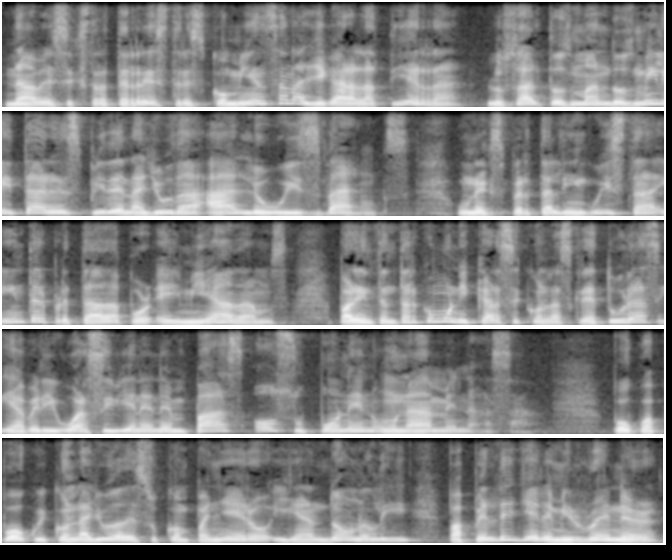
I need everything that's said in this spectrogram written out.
naves extraterrestres comienzan a llegar a la Tierra, los altos mandos militares piden ayuda a Louise Banks, una experta lingüista interpretada por Amy Adams, para intentar comunicarse con las criaturas y averiguar si vienen en paz o suponen una amenaza. Poco a poco y con la ayuda de su compañero Ian Donnelly, papel de Jeremy Renner,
